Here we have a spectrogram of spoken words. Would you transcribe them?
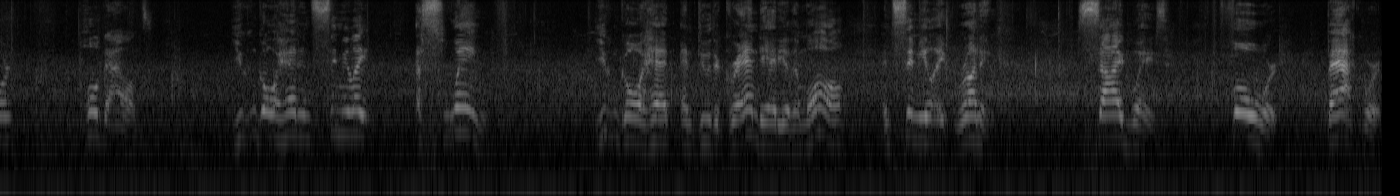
or pull downs go ahead and simulate a swing. You can go ahead and do the granddaddy of them all and simulate running. Sideways, forward, backward.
